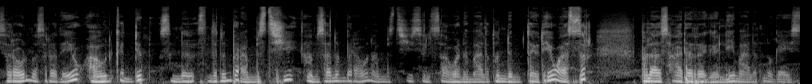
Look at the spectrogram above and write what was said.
ስራውን መስራት ይኸው አሁን ቅድም ስንት ነበር? አምስት ሺህ ሃምሳ ነበር። አሁን አምስት ሺህ ስልሳ ሆነ ማለት ነው። እንደምታዩት ይኸው አስር plus አደረገልኝ ማለት ነው guys።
